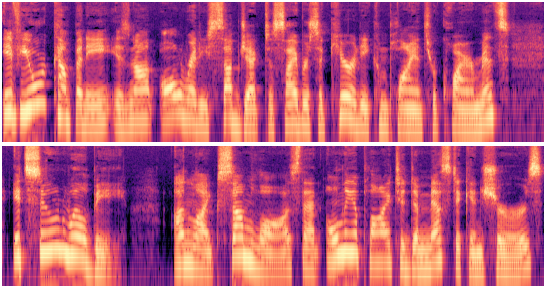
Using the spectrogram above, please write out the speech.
If your company is not already subject to cybersecurity compliance requirements, it soon will be. Unlike some laws that only apply to domestic insurers,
